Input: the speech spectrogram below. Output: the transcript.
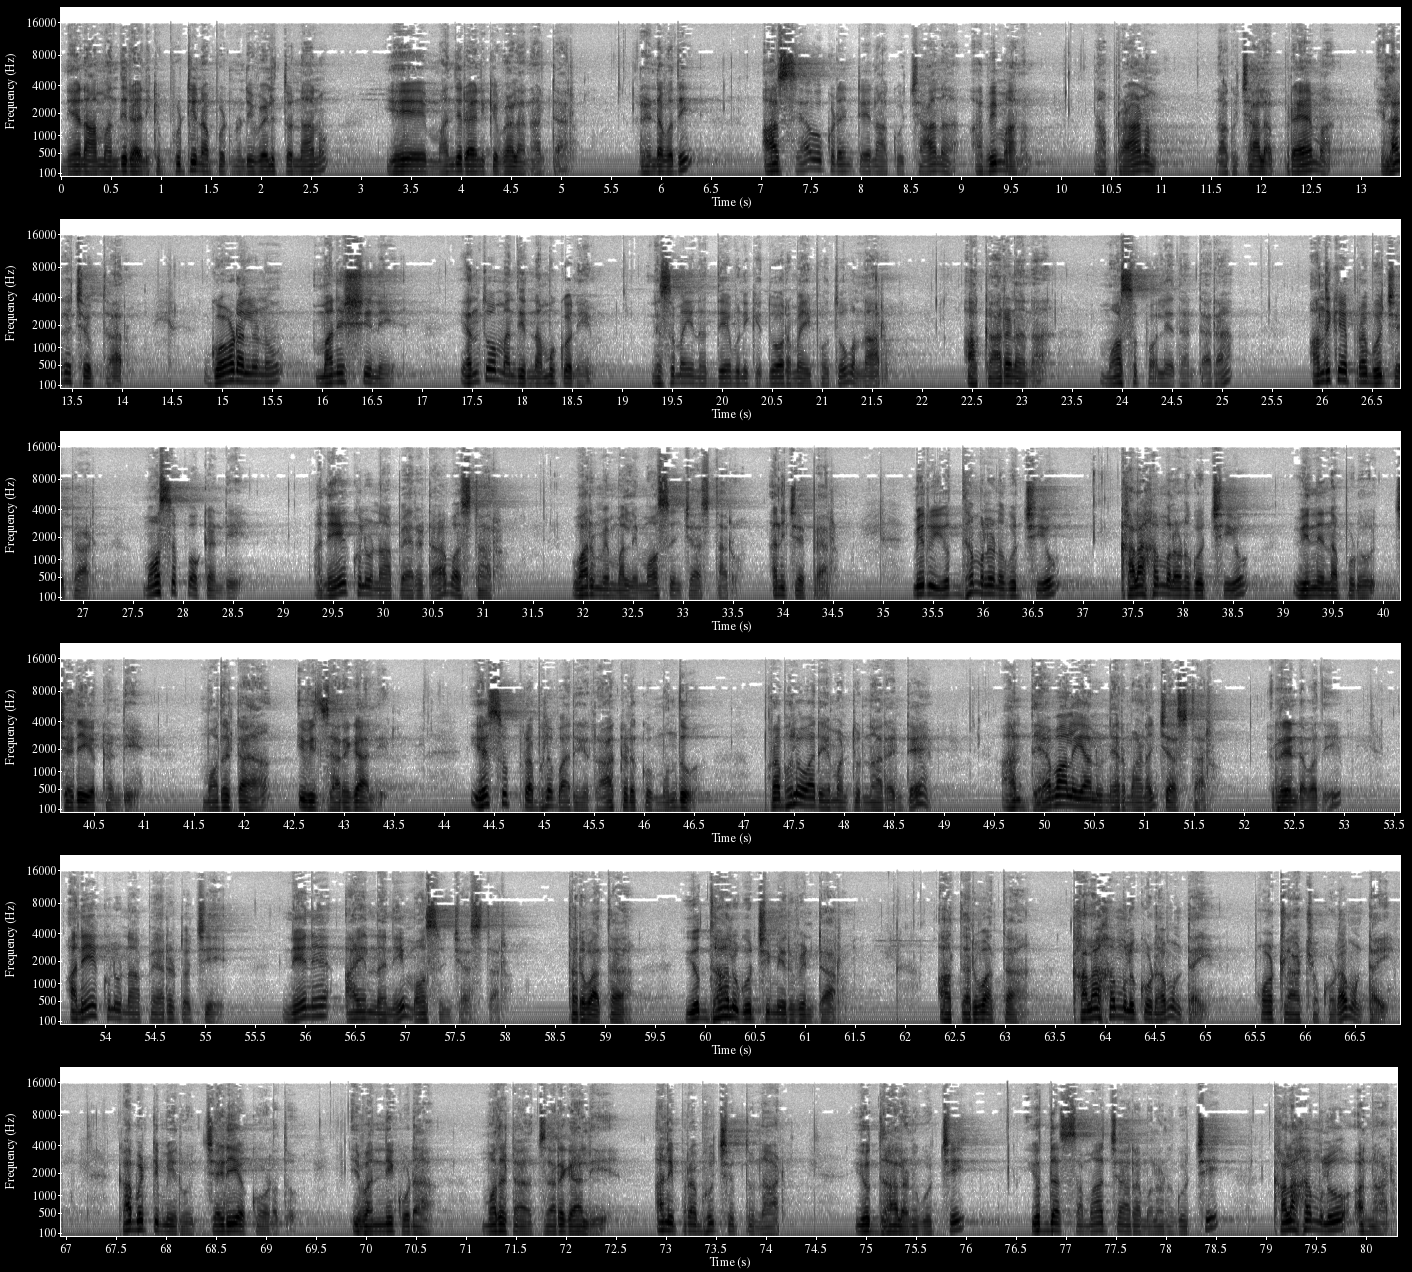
నేను ఆ మందిరానికి పుట్టినప్పటి నుండి వెళుతున్నాను. ఏ మందిరానికి వెళ్ళనంటారు రెండవది ఆ సేవకుడంటే నాకు చాలా అభిమానం. నా ప్రాణం నాకు చాలా ప్రేమ. ఇలాగ చెప్తారు గోడలను మనిషిని ఎంతోమంది నమ్ముకొని నిజమైన దేవునికి దూరమైపోతూ ఉన్నారు. ఆ కారణాన మోసపోలేదంటారా? అందుకే ప్రభు చెప్పాడు మోసపోకండి అనేకులు నా పేరిట వస్తారు. వారు మిమ్మల్ని మోసం చేస్తారు అని చెప్పారు. మీరు యుద్ధములను గుర్చియు కలహములను గుర్చియు వినినప్పుడు జడియకండి. మొదట ఇవి జరగాలి. యేసు ప్రభుల వారి రాకడకు ముందు ప్రభుల వారు ఏమంటున్నారంటే ఆ దేవాలయాలు నిర్మాణం చేస్తారు. రెండవది అనేకులు నా పేరటొచ్చి నేనే ఆయన్నని మోసం చేస్తారు. తర్వాత యుద్ధాలు గురించి మీరు వింటారు. ఆ తర్వాత కలహములు కూడా ఉంటాయి పోట్లాట్లు కూడా ఉంటాయి. కాబట్టి మీరు చెడియకూడదు. ఇవన్నీ కూడా మొదట జరగాలి అని ప్రభు చెప్తున్నాడు. యుద్ధాలను గుర్చి యుద్ధ సమాచారములను గుర్చి కలహములు అన్నాడు.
